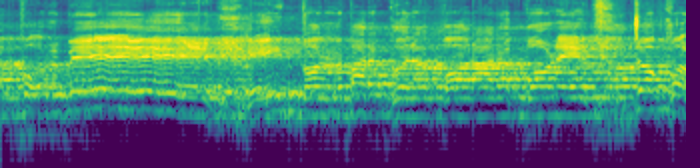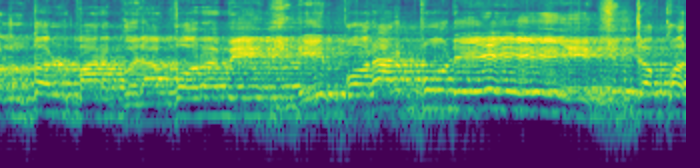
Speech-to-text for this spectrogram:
করে পড়বে। এই দরবার করে পড়ার পরে, যখন দরবার করে পড়বে এই পড়ার পরে যখন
